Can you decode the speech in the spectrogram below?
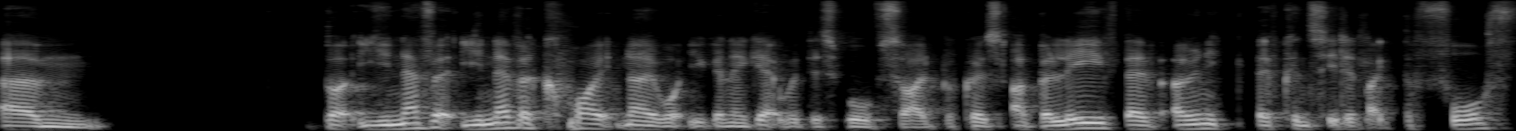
Um, but you never you never quite know what you're going to get with this Wolves side because I believe they've only they've conceded like the fourth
